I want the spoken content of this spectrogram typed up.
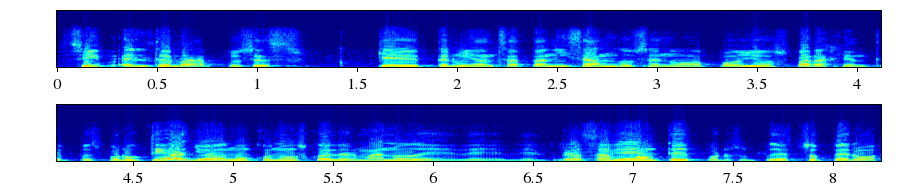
Sí, el tema pues es que terminan satanizándose, ¿no? Apoyos para gente pues productiva. Yo no conozco al hermano de, del presidente, por supuesto, pero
